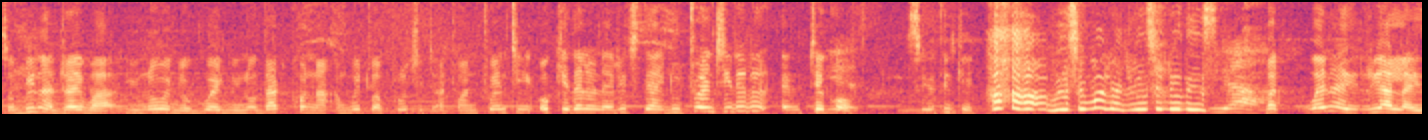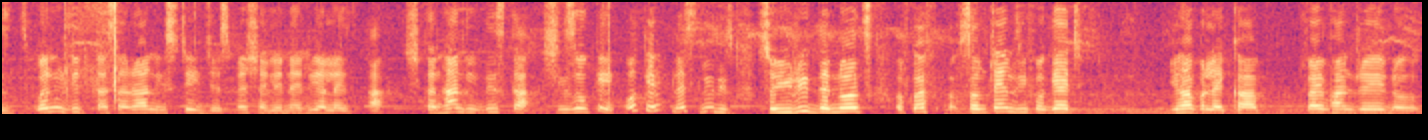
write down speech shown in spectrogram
So being a driver, you know when you're going, you know that corner, I'm going to approach it at 120. Okay, then when I reach there, I do 20 and take off. So you're thinking, ha ha, ha, will she manage? Will she do this? Yeah. But when I realized, when we did Kasarani stage especially, and I realized, ah, she can handle this car, she's okay. Okay, let's do this. So you read the notes. Of course, sometimes you forget. You have like a 500 or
